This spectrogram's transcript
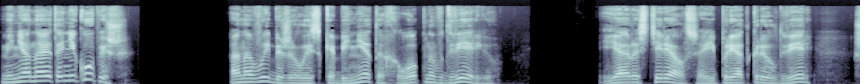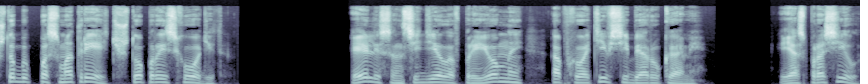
Меня на это не купишь!» Она выбежала из кабинета, хлопнув дверью. Я растерялся и приоткрыл дверь, чтобы посмотреть, что происходит. Эллисон сидела в приемной, обхватив себя руками. Я спросил,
